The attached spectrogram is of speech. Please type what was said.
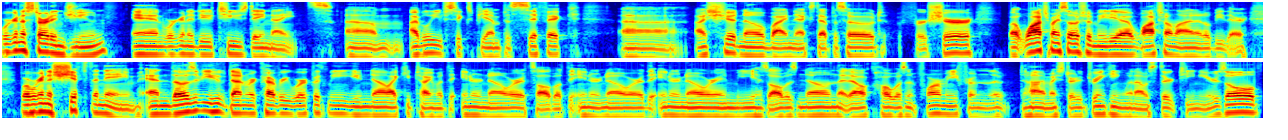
we're going to start in June, and we're going to do Tuesday nights. Um, I believe 6 p.m. Pacific. Uh, I should know by next episode for sure. But watch my social media, watch online, it'll be there. But we're going to shift the name. And those of you who've done recovery work with me, you know I keep talking about the inner knower. It's all about the inner knower. The inner knower in me has always known that alcohol wasn't for me from the time I started drinking when I was 13 years old.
